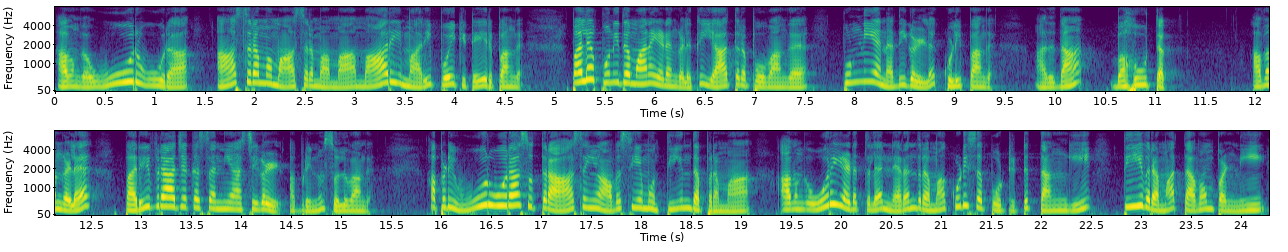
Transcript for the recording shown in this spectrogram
அவங்க ஊர் ஊரா ஆசிரமம் ஆசிரமமா மாறி மாறி போய்கிட்டே இருப்பாங்க. பல புனிதமான இடங்களுக்கு யாத்திரை போவாங்க. புண்ணிய நதிகள்ல குளிப்பாங்க. அதுதான் பஹூட்டக். அவங்கள பரிவ்ராஜக சந்நியாசிகள் அப்படின்னு சொல்லுவாங்க. அப்படி ஊர் ஊரா சுத்துற ஆசையும் அவசியமும் தீர்ந்தப்புறமா அவங்க ஒரு இடத்துல நிரந்தரமா குடிசை போட்டுட்டு தங்கி தீவிரமா தவம் பண்ணி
